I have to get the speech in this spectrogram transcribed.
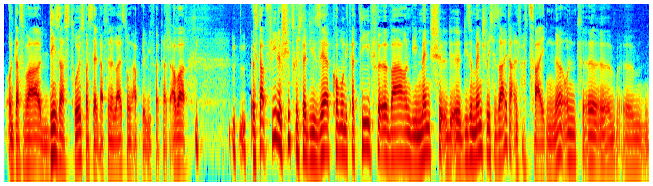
Und das war desaströs, was der da für eine Leistung abgeliefert hat. Aber es gab viele Schiedsrichter, die sehr kommunikativ äh, waren, die Mensch, äh, diese menschliche Seite einfach zeigen. Ne? Und äh, ähm,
